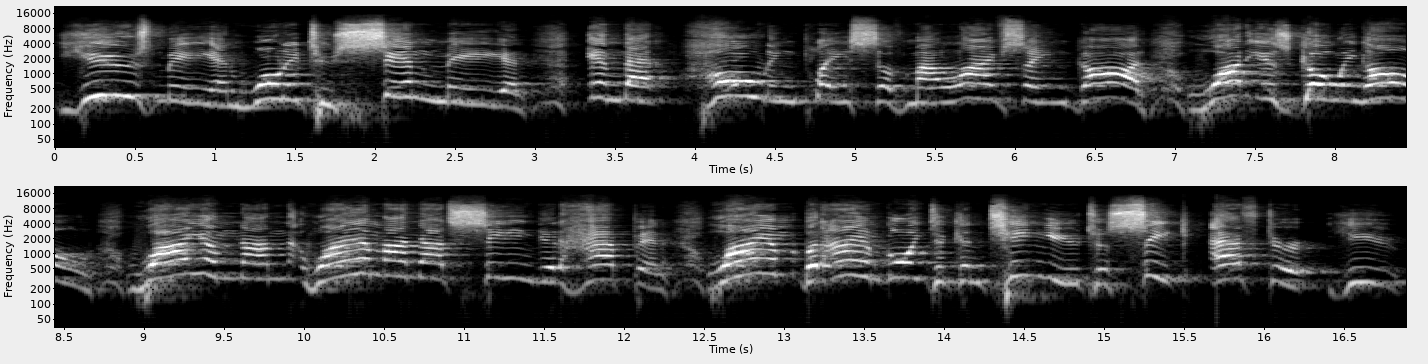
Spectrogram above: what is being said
used me and wanted to send me, and in that holding place of my life, saying, God, what is going on? Why am, not, why am I not seeing it happen? Why am, but I am going to continue to seek after you.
